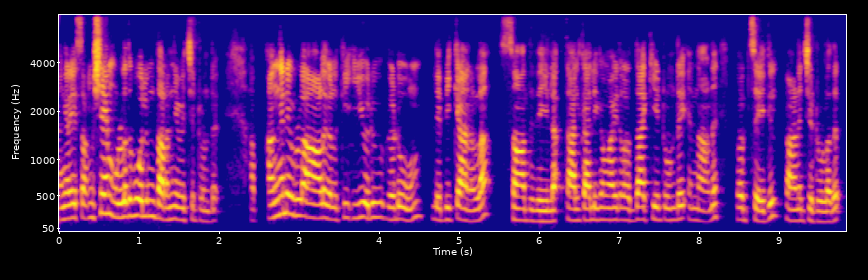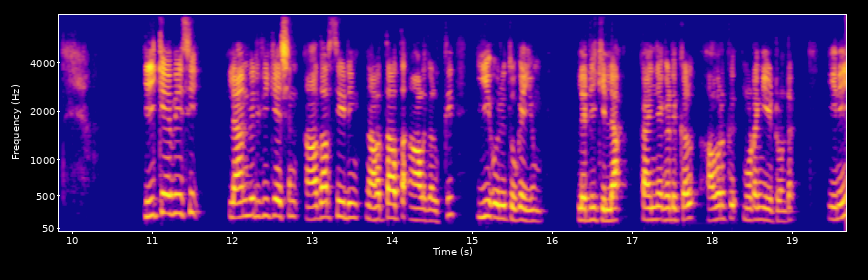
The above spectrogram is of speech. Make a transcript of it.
അങ്ങനെ സംശയം ഉള്ളതുപോലും തടഞ്ഞു വെച്ചിട്ടുണ്ട്. അങ്ങനെയുള്ള ആളുകൾക്ക് ഈ ഒരു ഗഡുവും ലഭിക്കാനുള്ള സാധ്യതയില്ല. താൽക്കാലികമായി റദ്ദാക്കിയിട്ടുണ്ട് എന്നാണ് വെബ്സൈറ്റിൽ കാണിച്ചിട്ടുള്ളത് e K Y C land verification Aadhaar seeding നടത്താത്ത ആളുകൾക്ക് ഈ ഒരു തുകയും ലഭിക്കില്ല. കഴിഞ്ഞ ഗഡുക്കൾ അവർക്ക് മുടങ്ങിയിട്ടുണ്ട്. ഇനി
